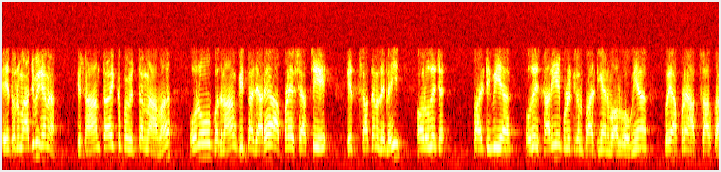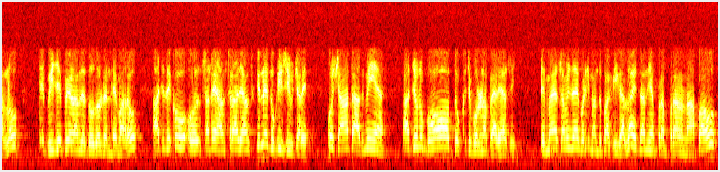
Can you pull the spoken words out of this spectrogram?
ਇਹ ਤੁਹਾਨੂੰ ਮੈਂ ਅੱਜ ਵੀ ਕਹਿਣਾ ਕਿਸਾਨ ਤਾਂ ਇੱਕ ਪਵਿੱਤਰ ਨਾਮ ਆ ਉਹਨੂੰ ਬਦਨਾਮ ਕੀਤਾ ਜਾ ਰਿਹਾ ਆਪਣੇ ਸਿਆਸੀ ਹਿੱਤ ਸਾਧਨ ਦੇ ਲਈ ਔਰ ਉਹਦੇ ਚ ਪਾਰਟੀ ਵੀ ਆ ਉਹਦੇ ਸਾਰੀਆਂ ਪੋਲੀਟੀਕਲ ਪਾਰਟੀਆਂ ਇਨਵੋਲਵ ਹੋ ਗਈਆਂ ਬਈ ਆਪਣੇ ਹੱਥ ਸਾਫ਼ ਕਰ ਲਓ ਤੇ ਬੀਜੇਪੀ ਵਾਲਿਆਂ ਦੇ ਦੋ ਦੋ ਡੰਡੇ ਮਾਰੋ। ਅੱਜ ਦੇਖੋ ਸਾਡੇ ਹੰਸਰਾਜ ਹੰਸ ਕਿੰਨੇ ਦੁਖੀ ਸੀ ਵਿਚਾਰੇ। ਉਹ ਸ਼ਾਂਤ ਆਦਮੀ ਆ ਅੱਜ ਉਹਨੂੰ ਬਹੁਤ ਦੁੱਖ 'ਚ ਬੋਲਣਾ ਪੈ ਰਿਹਾ ਸੀ। ਤੇ ਮੈਂ ਸਮਝਦਾ ਇਹ ਬੜੀ ਮੰਦਭਾਗੀ ਗੱਲ ਆ ਇਦਾਂ ਦੀਆਂ ਪਰੰਪਰਾਵਾਂ ਨੂੰ ਨਾ ਪਾਓ।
